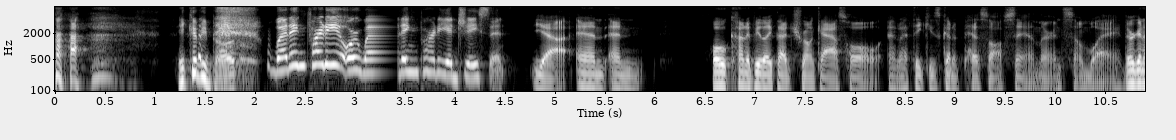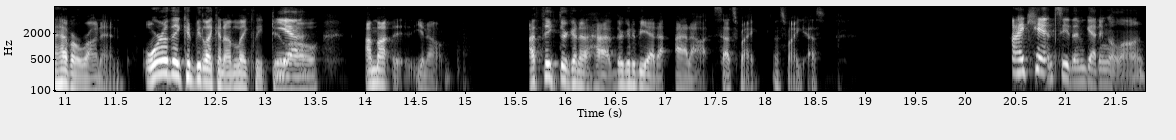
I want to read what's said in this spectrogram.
he could be both wedding party or wedding party adjacent Yeah, and and he'll kind of be like that drunk asshole, and I think he's gonna piss off Sandler in some way. They're gonna have a run in, or they could be like an unlikely duo. Yeah. I'm not, you know, I think they're gonna have they're gonna be at at odds. That's my that's my guess. i can't see them getting along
